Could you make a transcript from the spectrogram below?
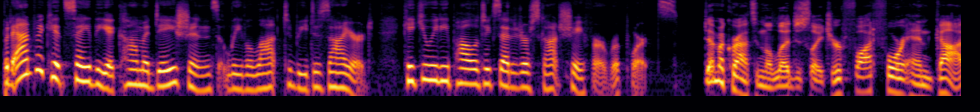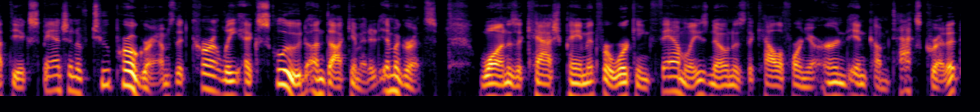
But advocates say the accommodations leave a lot to be desired. KQED politics editor Scott Shafer reports. Democrats in the legislature fought for and got the expansion of two programs that currently exclude undocumented immigrants. One is a cash payment for working families known as the California Earned Income Tax Credit.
